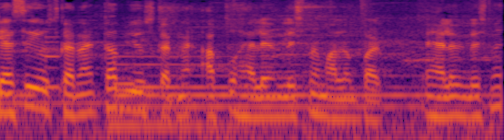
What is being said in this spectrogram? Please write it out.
कैसे यूज़ करना है, कब यूज़ करना है, आपको हेलो इंग्लिश में मालूम पड़ हेलो इंग्लिश में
